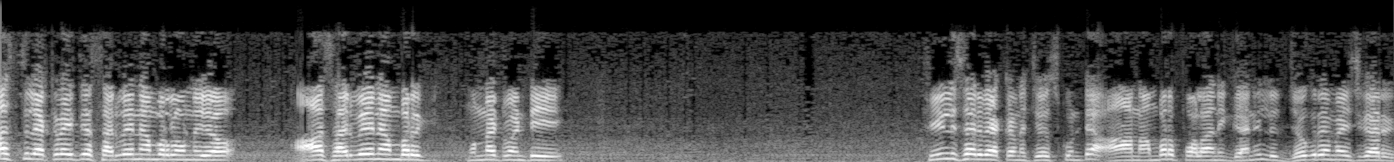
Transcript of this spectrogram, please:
ఆస్తులు ఎక్కడైతే సర్వే నెంబర్లు ఉన్నాయో ఆ సర్వే నెంబర్ ఉన్నటువంటి ఫీల్డ్ సర్వే ఎక్కడ చేసుకుంటే ఆ నంబర్ పొలానికి కానీ జోగి రమేష్ గారి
